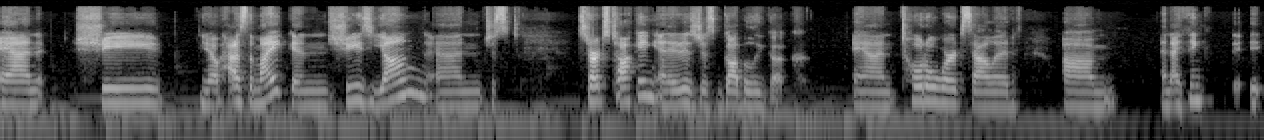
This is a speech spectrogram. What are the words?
and she you know has the mic and she's young and just starts talking and it is just gobbledygook and total word salad um, and i think it,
